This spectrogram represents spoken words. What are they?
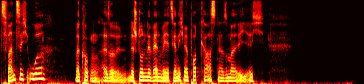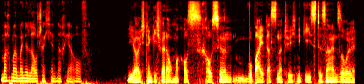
20 Uhr. Mal gucken. Also eine Stunde werden wir jetzt ja nicht mehr podcasten. Also mal ich, ich mach mal meine Lauscherchen nachher auf. Ja, ich denke, ich werde auch mal raus, raushören, wobei das natürlich eine Geste sein soll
